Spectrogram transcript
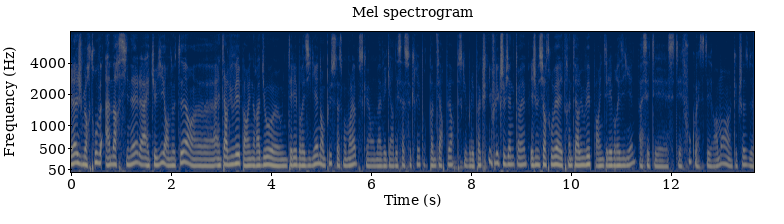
Et là, je me retrouve à Marcinelle, accueilli en auteur, euh, interviewé par une radio euh, ou une télé brésilienne en plus à ce moment-là, parce qu'on m'avait gardé ça secret pour pas me faire peur, parce qu'ils voulaient pas que, que je vienne quand même. Et je me suis retrouvé à être interviewé par une télé brésilienne. Enfin, c'était, c'était fou, quoi. C'était vraiment quelque chose de.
